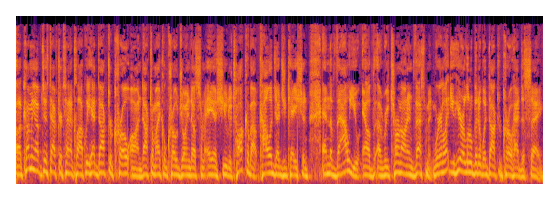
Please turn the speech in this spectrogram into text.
Uh, coming up just after 10 o'clock, we had Dr. Crow on. Dr. Michael Crow joined us from ASU to talk about college education and the value of a return on investment. We're going to let you hear a little bit of what Dr. Crow had to say.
